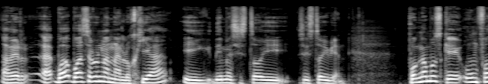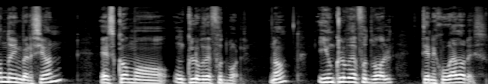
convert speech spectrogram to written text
a ver, ah, voy a hacer una analogía y dime si estoy, si estoy bien. Pongamos que un fondo de inversión es como un club de fútbol, ¿no? Y un club de fútbol tiene jugadores.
